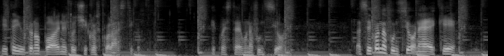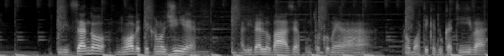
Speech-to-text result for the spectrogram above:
che ti aiutano poi nel tuo ciclo scolastico. E questa è una funzione. La seconda funzione è che utilizzando nuove tecnologie a livello base, appunto come la robotica educativa,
